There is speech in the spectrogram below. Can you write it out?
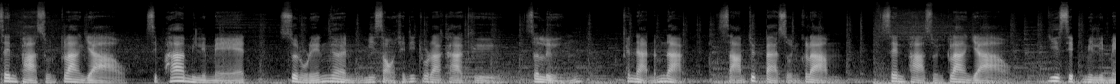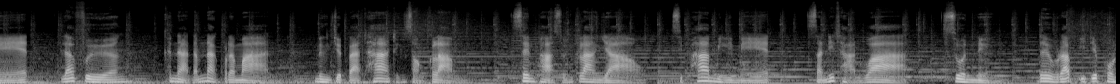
เส้นผ่าศูนย์กลางยาว 15มิลลิเมตร ส่วนเหรียญเงินมี 2 ชนิดราคาคือ สลึง ขนาดน้ำหนัก 3.80 กรัม เส้นผ่าศูนย์กลางยาว 20มิลลิเมตร และเฟือง ขนาดน้ำหนักประมาณ 1.85 ถึง 2 กรัม เส้นผ่าศูนย์กลางยาว 15มิลลิเมตร สันนิษฐานว่า ส่วนหนึ่ง ได้รับอิทธิพล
